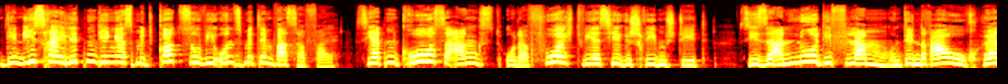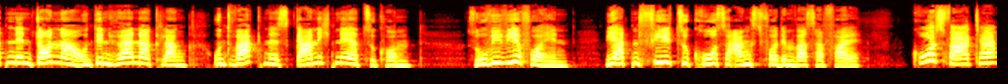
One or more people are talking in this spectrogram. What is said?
Den Israeliten ging es mit Gott so wie uns mit dem Wasserfall. Sie hatten große Angst oder Furcht, wie es hier geschrieben steht. Sie sahen nur die Flammen und den Rauch, hörten den Donner und den Hörnerklang und wagten es, gar nicht näher zu kommen. So wie wir vorhin. Wir hatten viel zu große Angst vor dem Wasserfall. Großvater,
